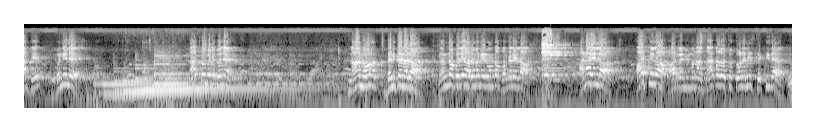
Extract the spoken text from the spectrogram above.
ಆರ್ತಿ, ಬನ್ನಿಲಿ. ನಾಚ್ಕೊಂಬೇಡಿ, ಬನ್ನಿ. ನಾನು ಧನಿಕನಲ್ಲ. ನನ್ನ ಬಳಿ ಅರಮನೆ ಇರುವಂತ ಬಂಗಲೆ ಇಲ್ಲ. ಹಣ ಇಲ್ಲ. ಆಸ್ತಿ ಇಲ್ಲ. ಆದ್ರೆ ನಿಮ್ಮನ್ನ ಸಾಕಾದಷ್ಟು ತೋಳಲಿ ಶಕ್ತಿದೆ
